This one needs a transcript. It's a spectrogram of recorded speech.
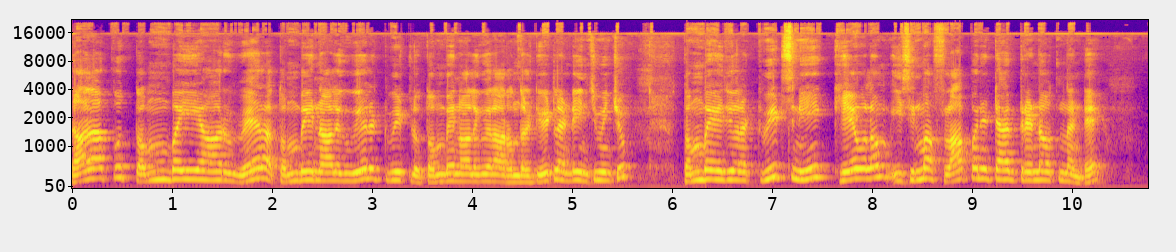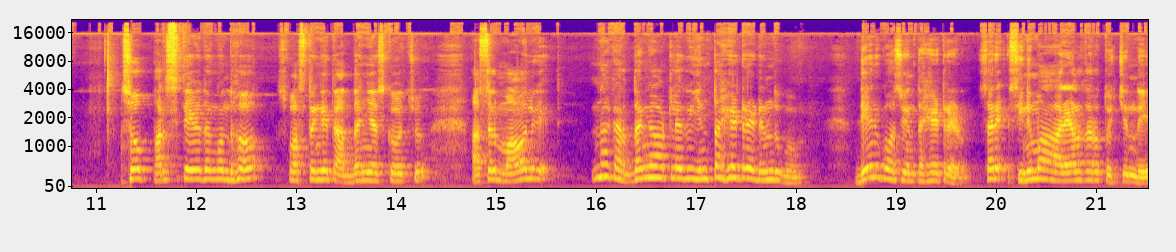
దాదాపు తొంభై ఆరు వేల తొంభై నాలుగు వేల ట్వీట్లు తొంభై నాలుగు వేల ఆరు వందల ట్వీట్లు అంటే ఇంచుమించు. తొంభై ఐదు వేల ట్వీట్స్ని కేవలం ఈ సినిమా ఫ్లాప్ అనే ట్యాగ్ ట్రెండ్ అవుతుందంటే సో పరిస్థితి ఏ విధంగా ఉందో స్పష్టంగా అయితే అర్థం చేసుకోవచ్చు. అసలు మామూలుగా నాకు అర్థం కావట్లేదు. ఇంత హేట్రేడ్ ఎందుకు? దేనికోసం ఇంత హేట్రేడ్ సరే సినిమా ఆరేళ్ళ తర్వాత వచ్చింది.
